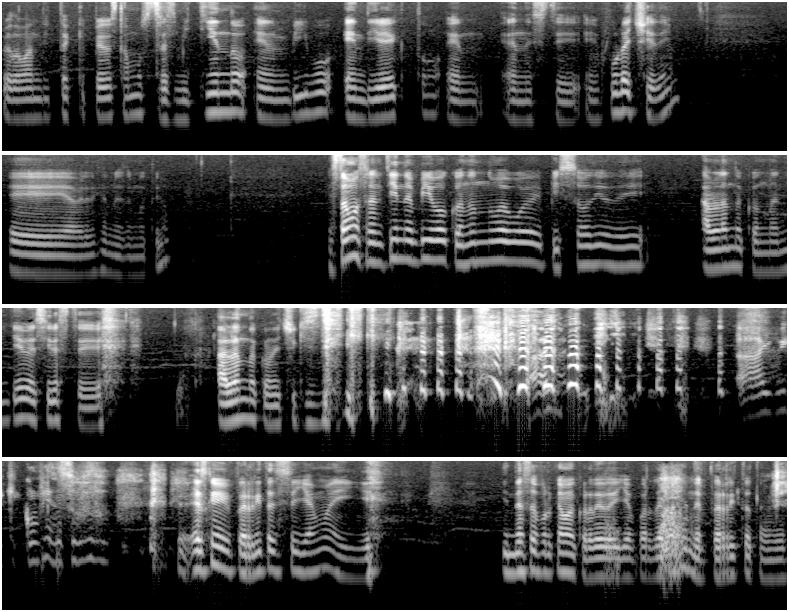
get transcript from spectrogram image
pedo, bandita? ¿Qué pedo? Estamos transmitiendo en vivo, en directo, en, en este, en Full HD. Eh, a ver, déjenme desmuteo. Estamos transmitiendo en vivo con un nuevo episodio de Hablando con Manny. A decir este. Hablando con el chiquistic. Ay, güey, qué confianzudo. es que mi perrita así se llama y. Y no sé por qué me acordé de ella, por la imagen del perrito también.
